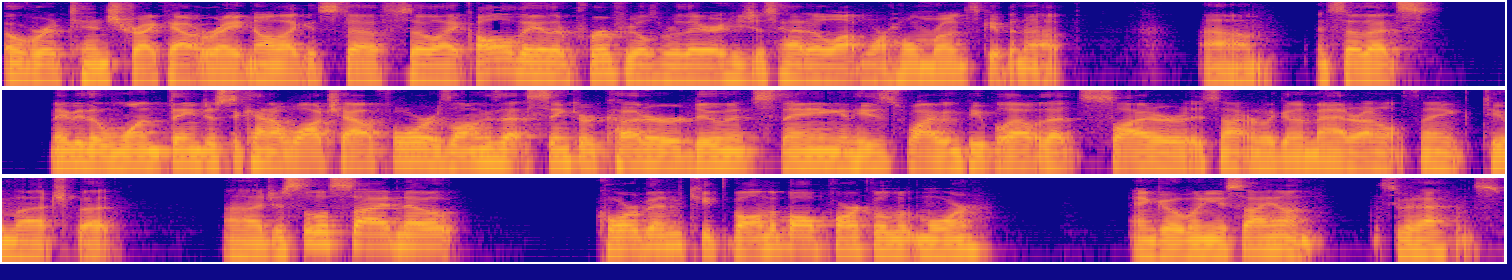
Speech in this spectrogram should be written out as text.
over a 10 strikeout rate and all that good stuff. So like all the other peripherals were there. He just had a lot more home runs given up. Um, and so that's maybe the one thing just to kind of watch out for. As long as that sinker cutter are doing its thing and he's wiping people out with that slider, it's not really going to matter, I don't think, too much. But uh, just a little side note Corbin, keep the ball in the ballpark a little bit more and go when you Cy Young. Let's see what happens.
